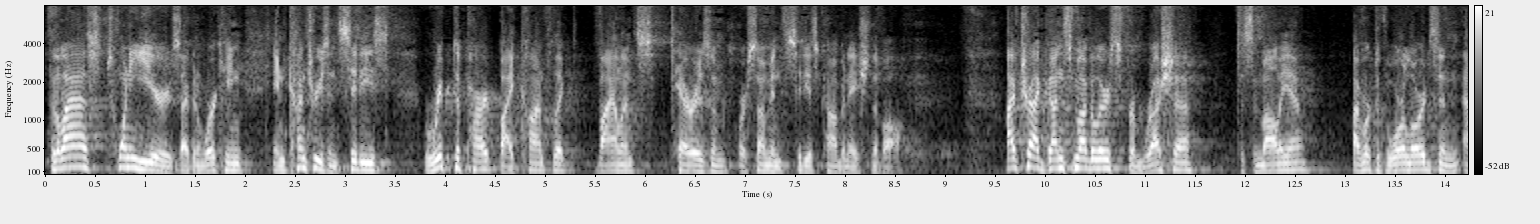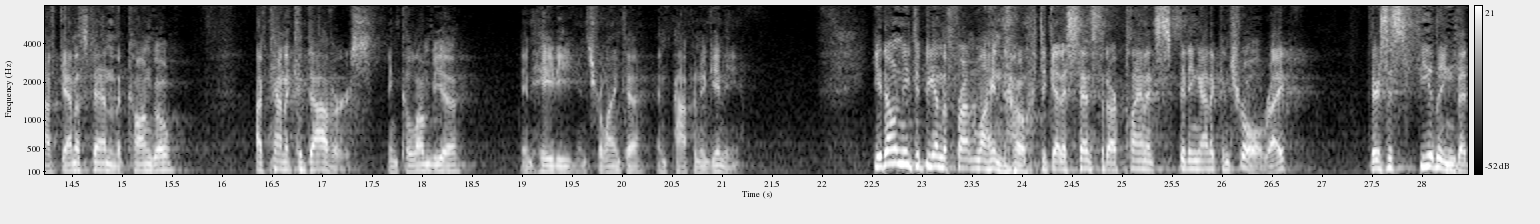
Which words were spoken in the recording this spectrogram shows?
For the last 20 years, I've been working in countries and cities ripped apart by conflict, violence, terrorism, or some insidious combination of all. I've tracked gun smugglers from Russia to Somalia. I've worked with warlords in Afghanistan and the Congo. I've counted cadavers in Colombia, in Haiti, in Sri Lanka, and Papua New Guinea. You don't need to be on the front line, though, to get a sense that our planet's spinning out of control, right? There's this feeling that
